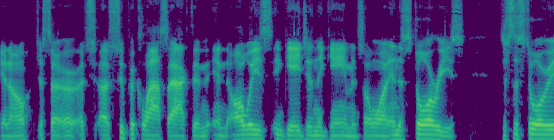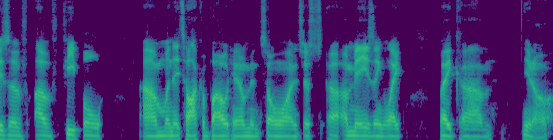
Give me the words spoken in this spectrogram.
You know, just a, a, a super class act and and always engage in the game and so on. And the stories just the stories of of people um, when they talk about him and so on. It's just uh, amazing. Like like um, you know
